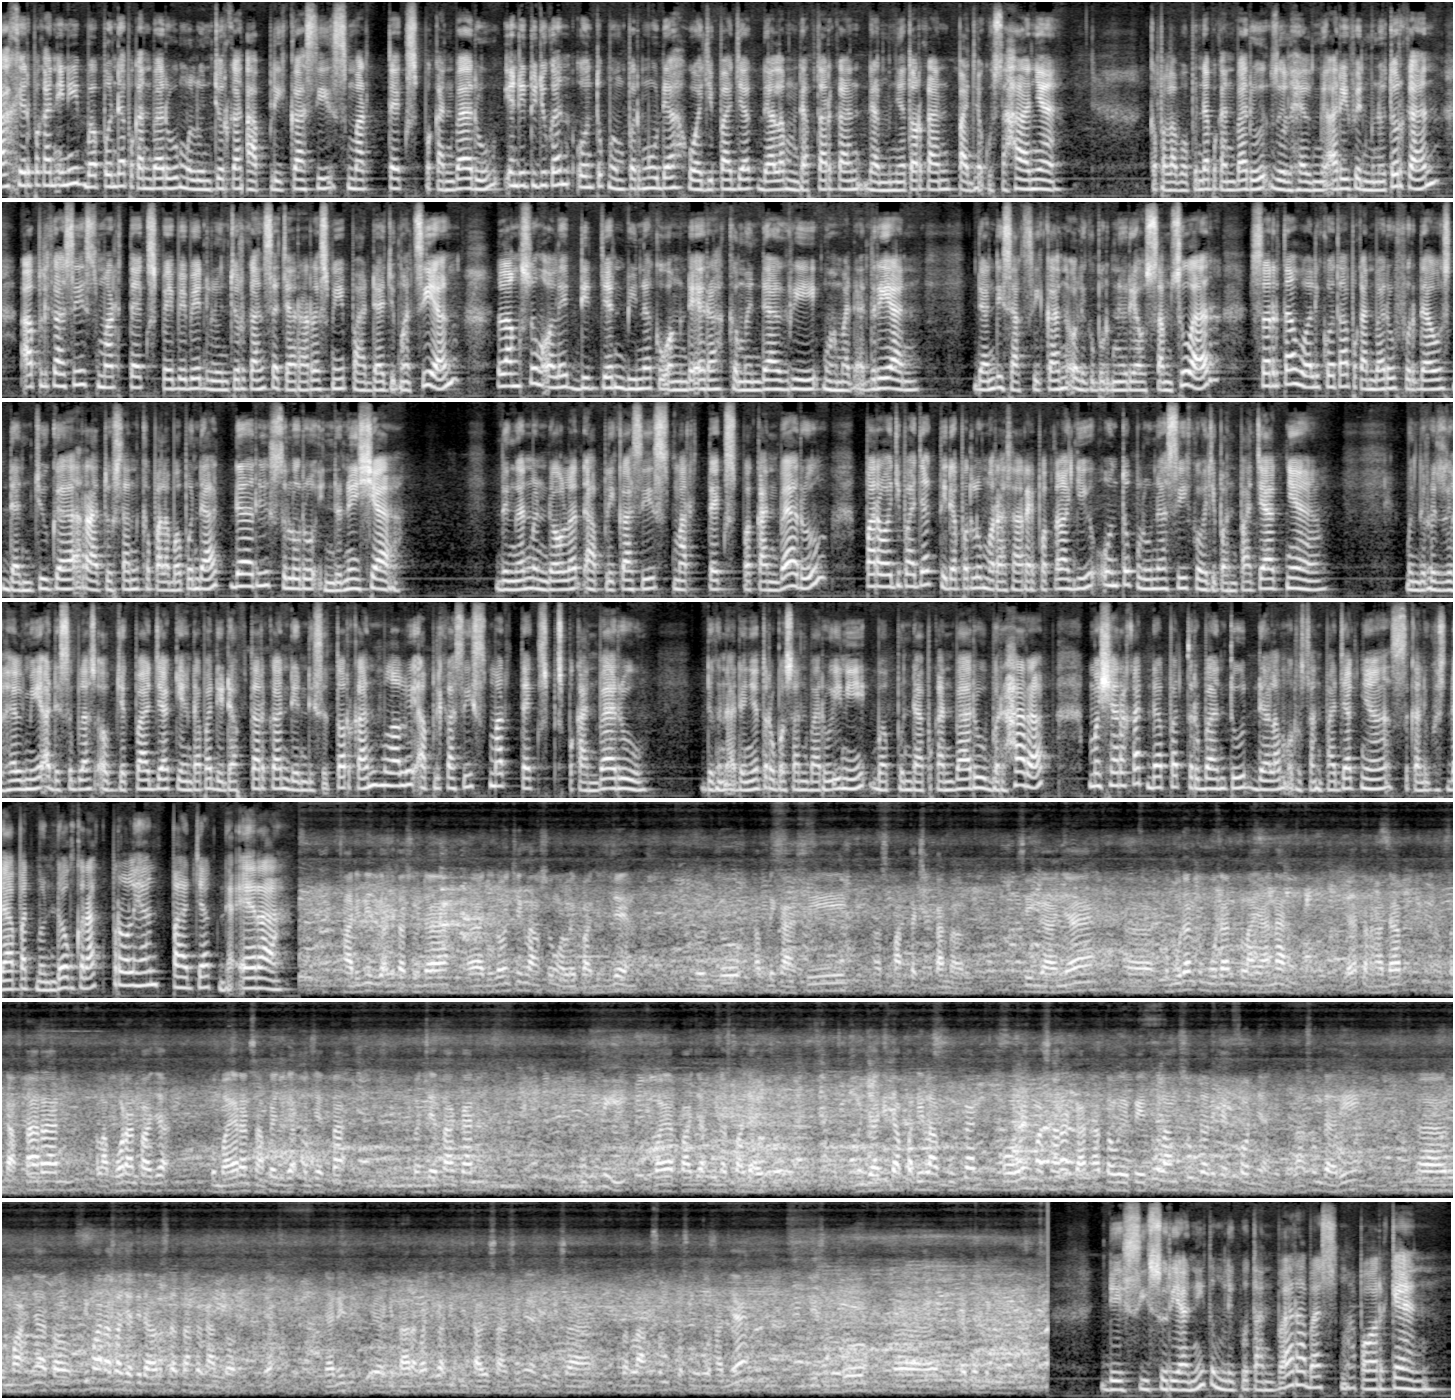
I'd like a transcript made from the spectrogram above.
Akhir pekan ini, Bapenda Pekanbaru meluncurkan aplikasi Smart Tax Pekanbaru yang ditujukan untuk mempermudah wajib pajak dalam mendaftarkan dan menyetorkan pajak usahanya. Kepala Bapenda Pekanbaru, Zulhelmi Arifin menuturkan, aplikasi Smart Tax PBB diluncurkan secara resmi pada Jumat siang langsung oleh Ditjen Bina Keuangan Daerah Kemendagri Muhammad Adrian dan disaksikan oleh Gubernur Riau Samsuar serta Wali Kota Pekanbaru Firdaus dan juga ratusan kepala Bapenda dari seluruh Indonesia. Dengan mendownload aplikasi Smart Tax Pekanbaru, para wajib pajak tidak perlu merasa repot lagi untuk melunasi kewajiban pajaknya. Menurut Zulhelmi, ada 11 objek pajak yang dapat didaftarkan dan disetorkan melalui aplikasi Smart Tax Pekanbaru. Dengan adanya terobosan baru ini, Bapenda Pekanbaru berharap masyarakat dapat terbantu dalam urusan pajaknya sekaligus dapat mendongkrak perolehan pajak daerah. Hari ini juga kita sudah uh, di launching langsung oleh Pak Dirjen untuk aplikasi uh, Smart Tax Pekanbaru. Sehingganya uh, kemudahan-kemudahan pelayanan ya terhadap uh, pendaftaran, pelaporan pajak, pembayaran sampai juga pencetak pencetakan bukti bayar pajak lunas pajak itu menjadi dapat dilakukan oleh masyarakat atau WP itu langsung dari handphonenya gitu, langsung dari uh, rumahnya atau di mana saja tidak harus datang ke kantor ya. Dan ini ya, kita harapkan juga digitalisasi ini nanti bisa berlangsung keseluruhannya di seluruh uh, republik ini. Desi Suryani itu meliputan Barabas melaporkan.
